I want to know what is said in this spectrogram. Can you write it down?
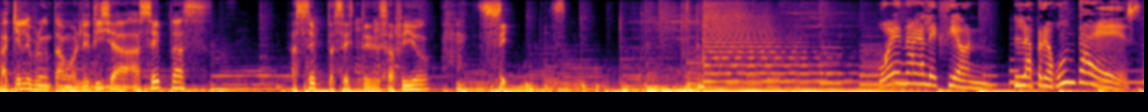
¿A quién le preguntamos? Leticia, ¿aceptas? ¿Aceptas este desafío? sí. Buena elección. La pregunta es,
